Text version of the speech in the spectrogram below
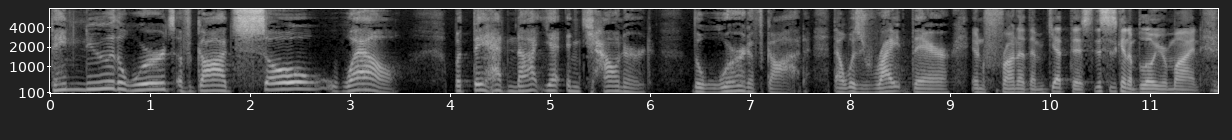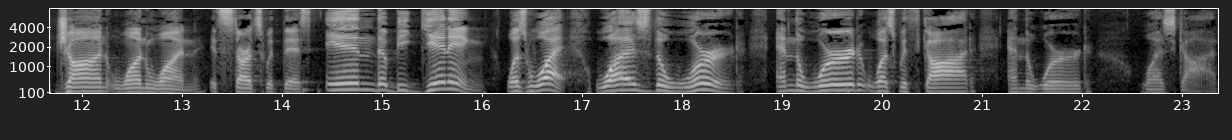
They knew the words of God so well, but they had not yet encountered the Word of God that was right there in front of them. Get this, this is going to blow your mind. John 1 1, it starts with this In the beginning was what? Was the Word, and the Word was with God, and the Word was God.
